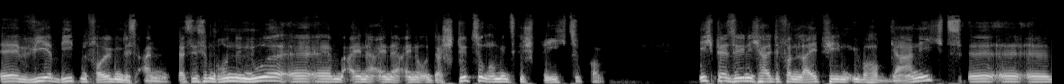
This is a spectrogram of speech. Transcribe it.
Äh, wir bieten Folgendes an. Das ist im Grunde nur äh, ähm, eine, eine, eine Unterstützung, um ins Gespräch zu kommen. Ich persönlich halte von Leitfäden überhaupt gar nichts. Äh, äh,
